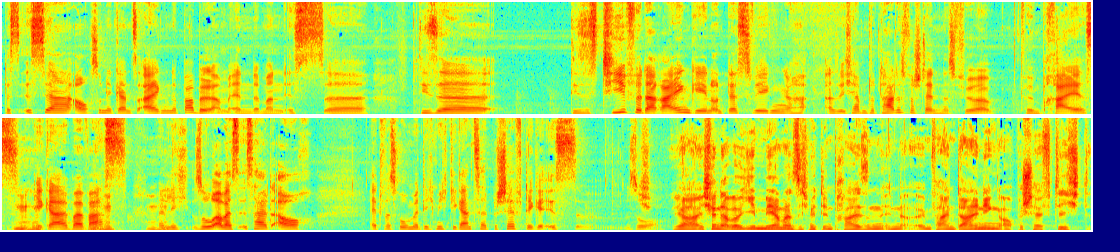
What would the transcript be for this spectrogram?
das ist ja auch so eine ganz eigene Bubble am Ende. Man ist äh, diese, dieses Tiefe da reingehen und deswegen, also ich habe ein totales Verständnis für, für den Preis, egal bei was, weil ich so, aber es ist halt auch etwas, womit ich mich die ganze Zeit beschäftige, ist äh, so. Ja, ich finde aber, je mehr man sich mit den Preisen in, im Fine Dining auch beschäftigt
